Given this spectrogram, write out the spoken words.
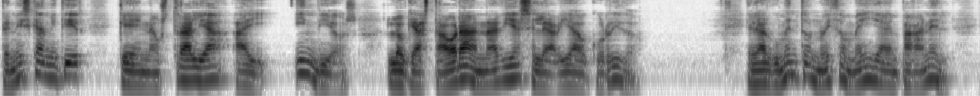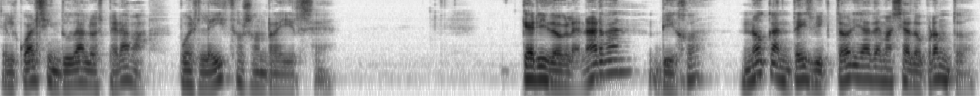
tenéis que admitir que en Australia hay indios, lo que hasta ahora a nadie se le había ocurrido. El argumento no hizo mella en Paganel, el cual sin duda lo esperaba, pues le hizo sonreírse. Querido Glenarvan, dijo, no cantéis victoria demasiado pronto.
